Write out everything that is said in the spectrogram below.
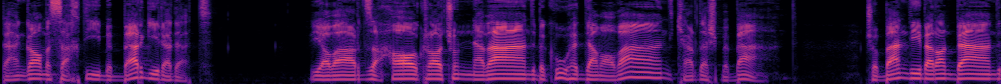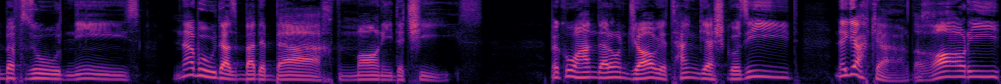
به هنگام سختی به برگیردت بیاورد زحاک را چون نوند به کوه دماوند کردش به بند. چو بندی بر آن بند بفزود نیز نبود از بد بخت مانیده چیز. به کوه جای تنگش گزید نگه کرد غاری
